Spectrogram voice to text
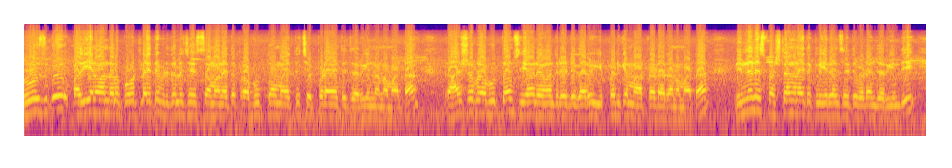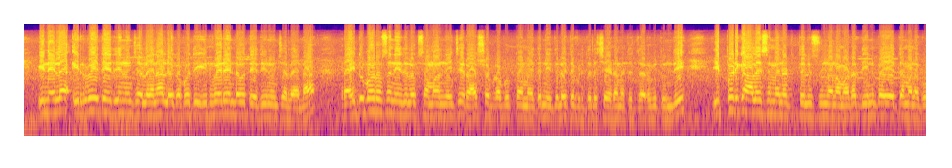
రోజుకు పదిహేను వందల కోట్లు అయితే విడుదల చేస్తామని అయితే ప్రభుత్వం అయితే చెప్పడం అయితే జరిగిందన్నమాట. రాష్ట్ర ప్రభుత్వం సీఎం రేవంత్ రెడ్డి గారు ఇప్పటికే మాట్లాడారన్నమాట. నిన్ననే స్పష్టంగా అయితే క్లియరెన్స్ అయితే ఇవ్వడం జరిగింది. ఈ నెల ఇరవై తేదీ నుంచెలైనా లేకపోతే ఇరవై రెండవ తేదీ నుంచెలైనా రైతు భరోసా నిధులకు సంబంధించి రాష్ట్ర ప్రభుత్వం అయితే నిధులు అయితే విడుదల చేయడం అయితే జరుగుతుంది. ఇప్పటికే ఆలస్యమైనట్టు తెలుస్తుందన్నమాట. దీనిపై అయితే మనకు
